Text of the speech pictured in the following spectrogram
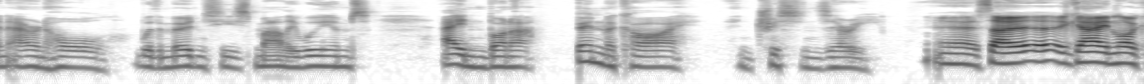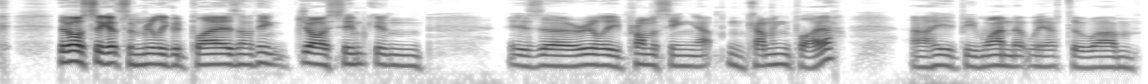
and Aaron Hall, with emergencies Marley Williams, Aidan Bonar, Ben McKay, and Tristan Xerri. Yeah, so uh, again, like they've also got some really good players, and I think Jy Simpkin is a really promising up and coming player. Uh, he'd be one that we have to um,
